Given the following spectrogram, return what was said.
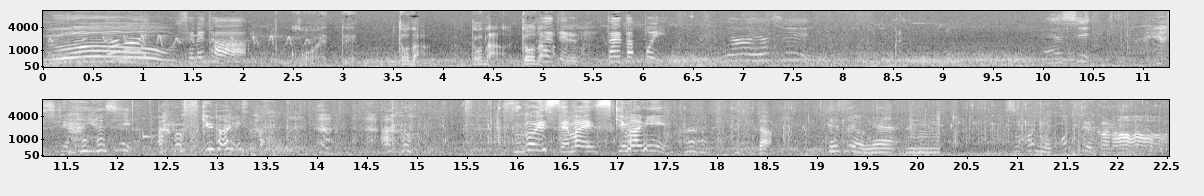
うおー攻めた。こうやってどうだ？どうだ？どうだ？耐えてる。耐えたっぽいいやー怪しい怪しい怪しいあの隙間にさあのすごい狭い隙間に行った。ですよねうん。そこに残ってるかな。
